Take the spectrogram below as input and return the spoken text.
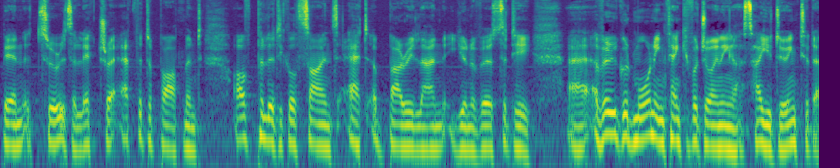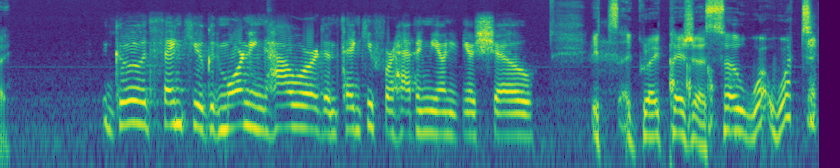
Benzur is a lecturer at the Department of Political Science at Bar Ilan University. Uh, a very good morning. Thank you for joining us. How are you doing today? Good, thank you. Good morning, Howard, and thank you for having me on your show. It's a great pleasure. So, what? what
